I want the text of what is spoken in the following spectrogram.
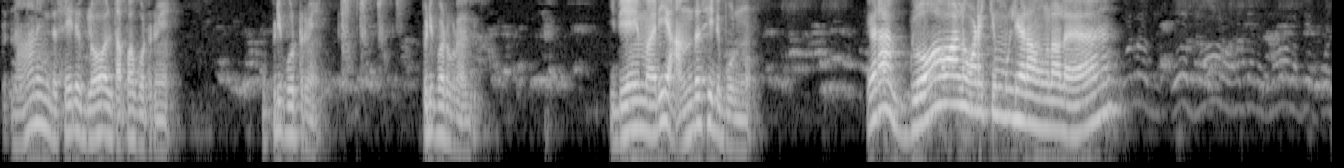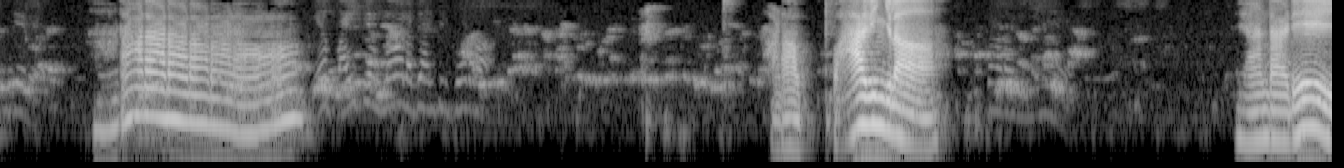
நானும் இந்த சைடு குளோவல் தப்பாக போட்டுருவேன். இப்படி போட்டுருவேன். இப்படி போடக்கூடாது. இதே மாதிரி அந்த சைடு போடணும். ஏடா குளோவால் உடைக்க முடியலடா உங்களால. அடாடாடாடாடாடா. அடா பாவிங்களா? ஏன்டா டேய்?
